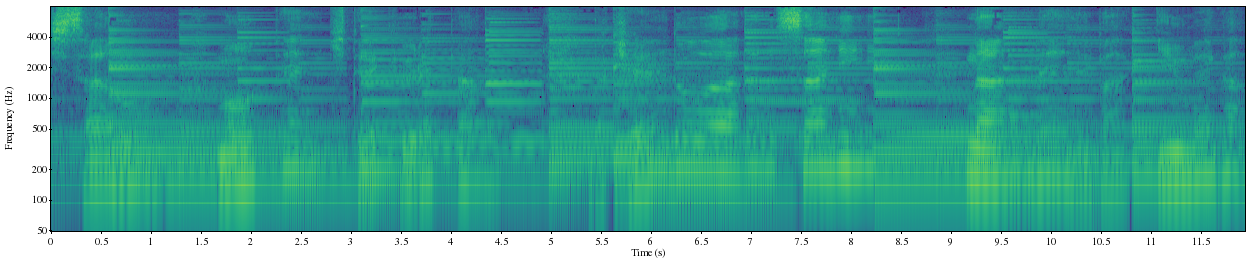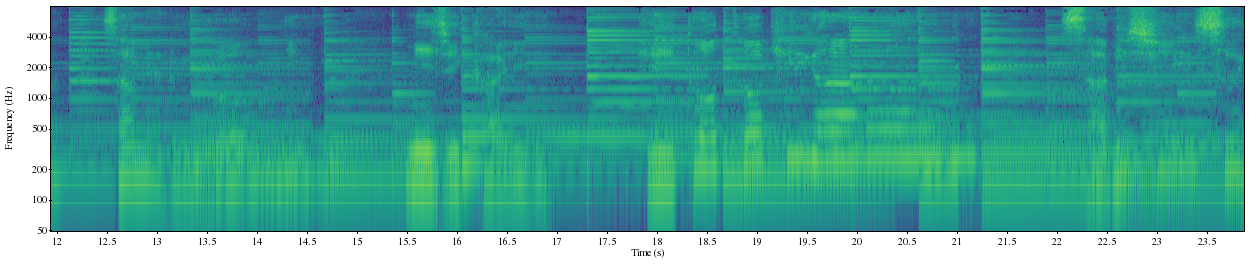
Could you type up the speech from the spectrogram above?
しさを持ってきてくれた。だけど朝になれば夢が覚めるように。短いひとときが寂しすぎ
